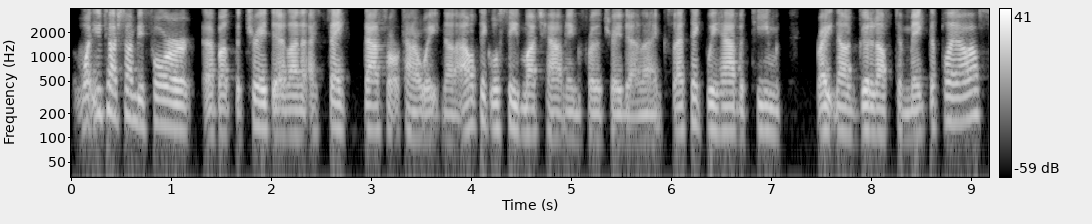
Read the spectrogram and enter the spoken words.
what you touched on before about the trade deadline, I think that's what we're kind of waiting on. I don't think we'll see much happening before the trade deadline because I think we have a team right now good enough to make the playoffs.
